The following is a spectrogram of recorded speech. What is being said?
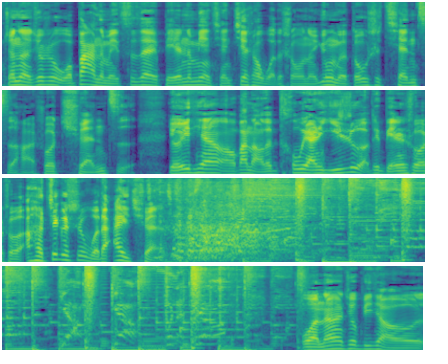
真的，就是我爸呢，每次在别人的面前介绍我的时候呢，用的都是谦词哈，说犬子。有一天啊，我爸脑袋突然一热，对别人说说啊，这个是我的爱犬。我呢就比较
